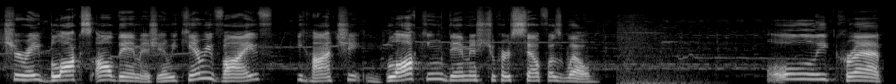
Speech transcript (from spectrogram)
Shirei blocks all damage and we can revive Kihachi blocking damage to herself as well. Holy crap.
